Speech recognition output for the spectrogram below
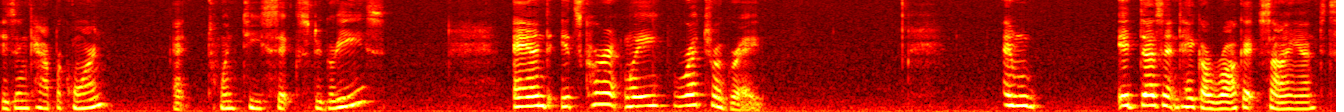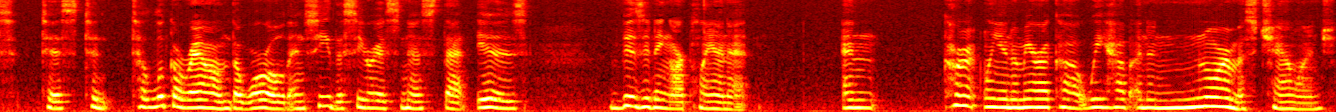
is in Capricorn at 26 degrees, and it's currently retrograde. And it doesn't take a rocket scientist to, to look around the world and see the seriousness that is visiting our planet and currently in America, we have an enormous challenge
